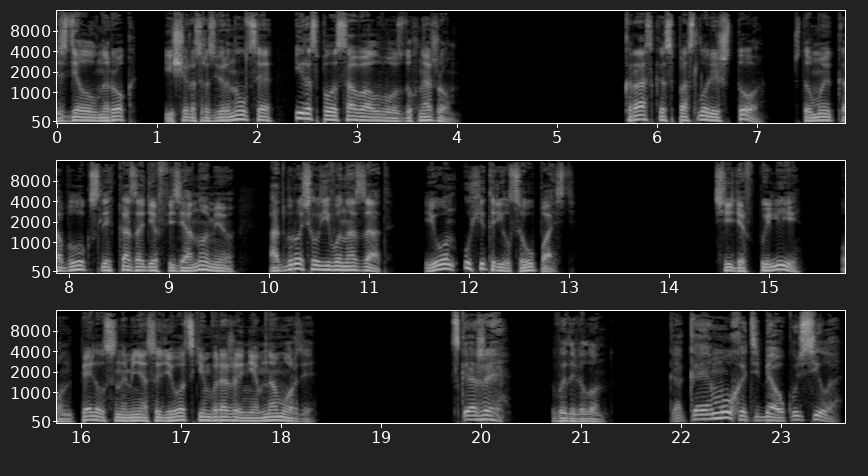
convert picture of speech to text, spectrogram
сделал нырок, еще раз развернулся и располосовал воздух ножом. Краска спасло лишь то, что мой каблук, слегка задев физиономию, отбросил его назад, и он ухитрился упасть. Сидя в пыли, он пялился на меня с идиотским выражением на морде. «Скажи», — выдавил он, — «какая муха тебя укусила?»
